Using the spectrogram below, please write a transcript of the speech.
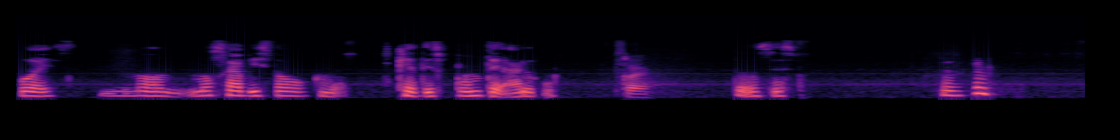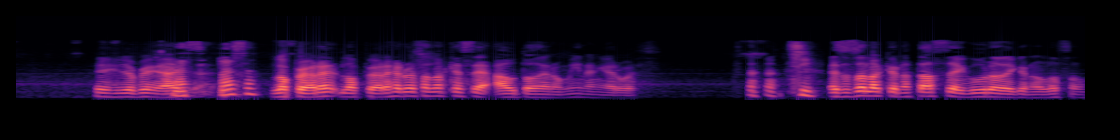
pues no, no se ha visto como que despunte algo. Sí. Entonces, pues bueno, Sí, yo así pasa. los, peores, los peores héroes son los que se autodenominan héroes. Sí. Esos son los que no estás seguro de que no lo son.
